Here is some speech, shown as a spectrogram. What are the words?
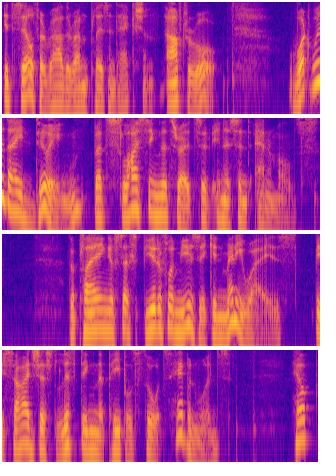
itself a rather unpleasant action. After all, what were they doing but slicing the throats of innocent animals? The playing of such beautiful music in many ways, besides just lifting the people's thoughts heavenwards, helped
